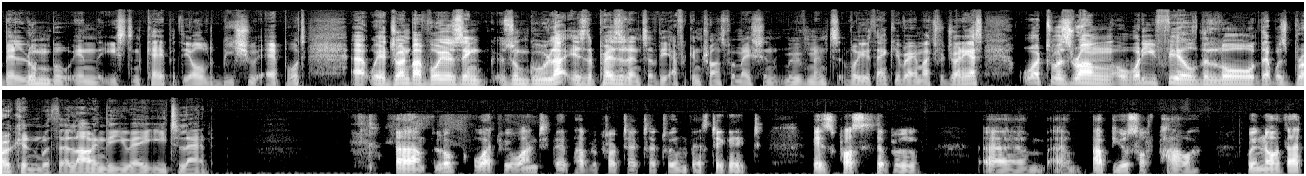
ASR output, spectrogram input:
Bulembu in the Eastern Cape at the old Bhisho Airport. Uh, we are joined by Vuyo Zungula, is the president of the African Transformation Movement. Vuyo, thank you very much for joining us. What was wrong, or what do you feel the law that was broken with allowing the UAE to land? Um, look, what we want the public protector to investigate is possible um, um, abuse of power we know that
